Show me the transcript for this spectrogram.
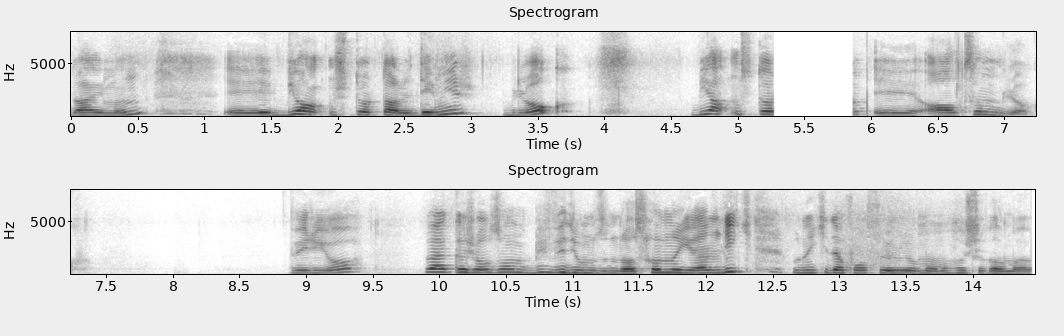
diamond. Ee, bir 64 tane demir blok. Bir 64 e, altın blok veriyor. Ve arkadaşlar o zaman bir videomuzun daha sonuna geldik. Bunu iki defa söylüyorum ama hoşçakalın.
